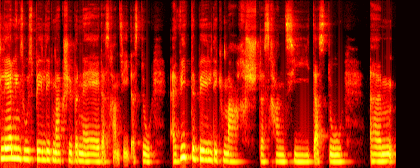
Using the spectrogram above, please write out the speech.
die Lehrlingsausbildung magst übernehmen, das kann sein, dass du eine Weiterbildung machst, das kann sein, dass du ähm,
